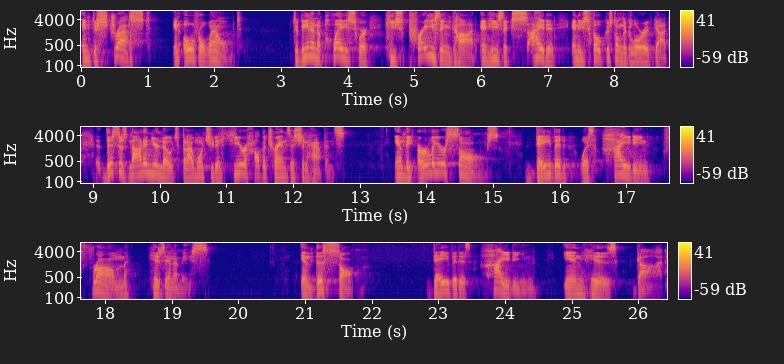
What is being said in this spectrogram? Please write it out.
and distressed and overwhelmed to being in a place where he's praising God and he's excited and he's focused on the glory of God? This is not in your notes, but I want you to hear how the transition happens. In the earlier Psalms, David was hiding from his enemies. In this psalm, David is hiding in his God.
